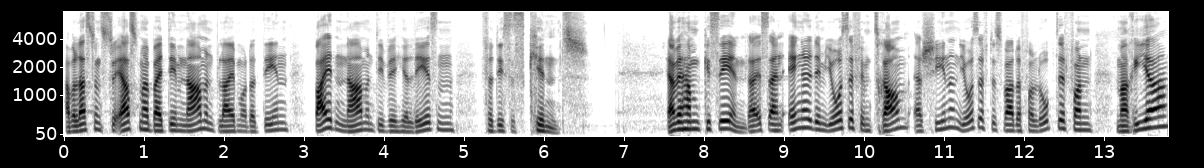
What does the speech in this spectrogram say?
Aber lasst uns zuerst mal bei dem Namen bleiben oder den beiden Namen, die wir hier lesen für dieses Kind. Ja, wir haben gesehen, da ist ein Engel dem Josef im Traum erschienen. Josef, das war der Verlobte von Maria.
